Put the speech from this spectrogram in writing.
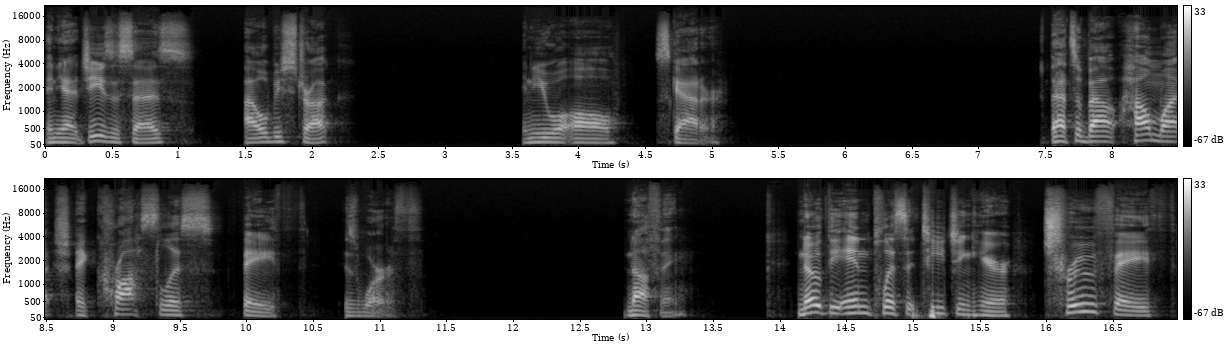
And yet Jesus says, I will be struck, and you will all scatter. That's about how much a crossless faith is worth. Nothing. Note the implicit teaching here. True faith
